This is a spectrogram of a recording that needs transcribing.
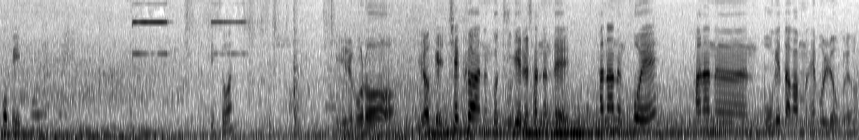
포비? 어. 일부러 이렇게 체크하는 거 두 개를 샀는데 하나는 코에 하나는 목에다가 한번 해보려고요.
